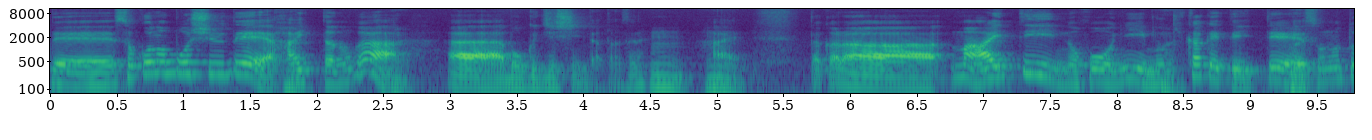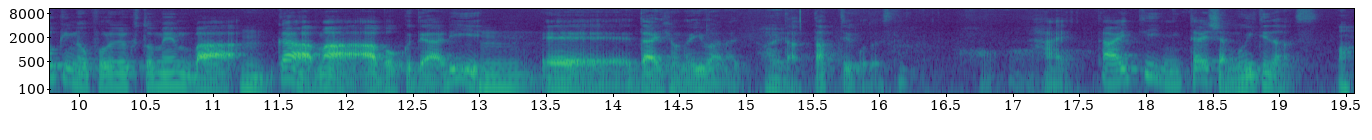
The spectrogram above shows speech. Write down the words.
でそこの募集で入ったのが、はい、あ僕自身だったんですね。うん。うん、はいだから、まあ、IT の方に向きかけていて、はい、その時のプロジェクトメンバーが、うん、まあ、僕であり、うん、えー、代表の岩名だったっていうことですね。はい、はい、IT に対しては向いてたんです。あ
